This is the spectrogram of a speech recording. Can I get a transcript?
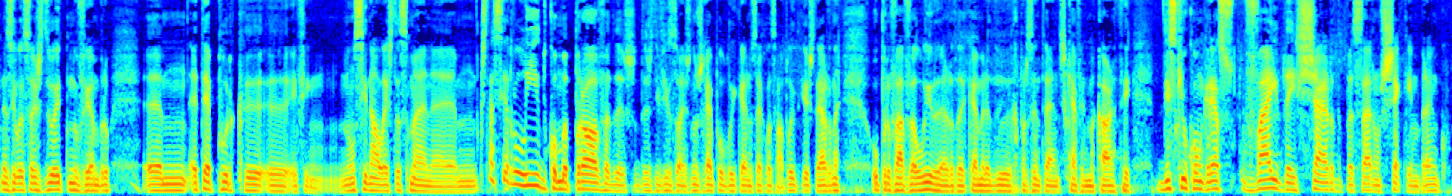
nas eleições de 8 de novembro, hum, até porque, eh, enfim, num sinal esta semana hum, que está a ser lido como a prova das, das divisões nos republicanos em relação à política externa, o provável líder da Câmara de Representantes, Kevin McCarthy, disse que o Congresso vai deixar de passar um cheque em branco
